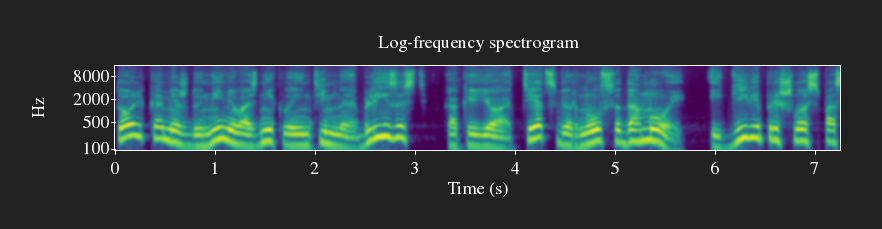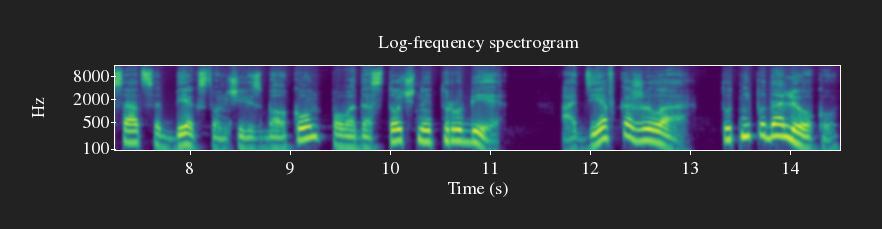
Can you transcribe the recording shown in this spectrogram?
Только между ними возникла интимная близость, как ее отец вернулся домой, и Гиви пришлось спасаться бегством через балкон по водосточной трубе. А девка жила тут неподалеку,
